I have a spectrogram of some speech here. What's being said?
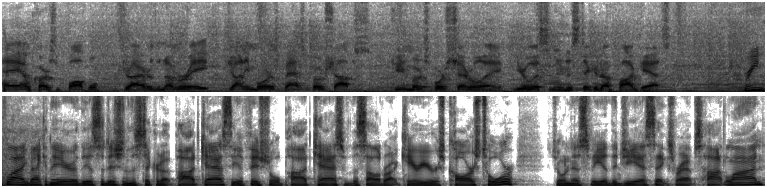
Hey, I'm Carson Kvapil, driver of the number eight Johnny Morris Bass Pro Shops Junior Motorsports Chevrolet. You're listening to Stickered Up Podcast. Green flag back in the air of this edition of the Stickered Up Podcast, the official podcast of the Solid Rock Carriers Cars Tour. Joining us via the GSX Wraps hotline,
